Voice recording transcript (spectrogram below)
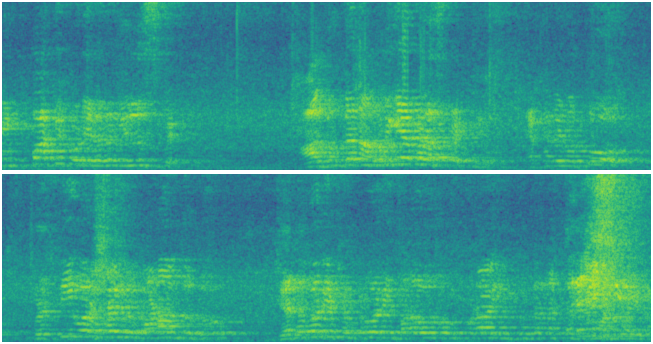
ಪಿಕ್ ಪಾಕೆಟ್ ಹೊಡೆಯೋದನ್ನು ನಿಲ್ಲಿಸ್ಬೇಕು. ಆ ದುಡ್ಡನ್ನು ಅವರಿಗೆ ಬಳಸ್ಬೇಕು. ಯಾಕಂದ್ರೆ ಇವತ್ತು ಪ್ರತಿ ವರ್ಷ ಇವರು ಮಾಡುವಂಥದ್ದು ಜನವರಿ ಫೆಬ್ರವರಿ ಬರೋವರೆಗೂ ಕೂಡ ಈ ದುಡ್ಡನ್ನು ಖರ್ಚು ಮಾಡಲಿಲ್ಲ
